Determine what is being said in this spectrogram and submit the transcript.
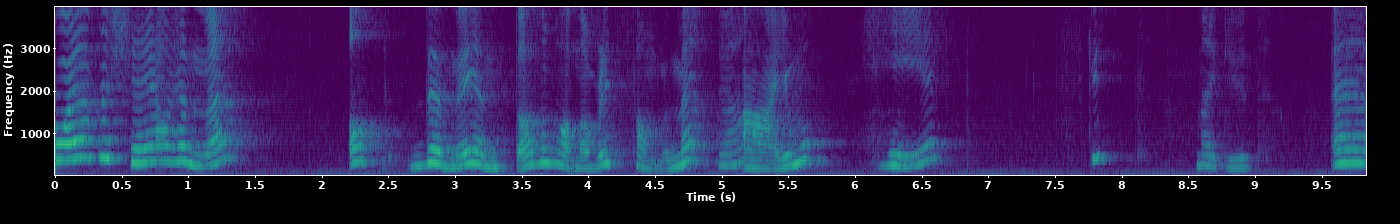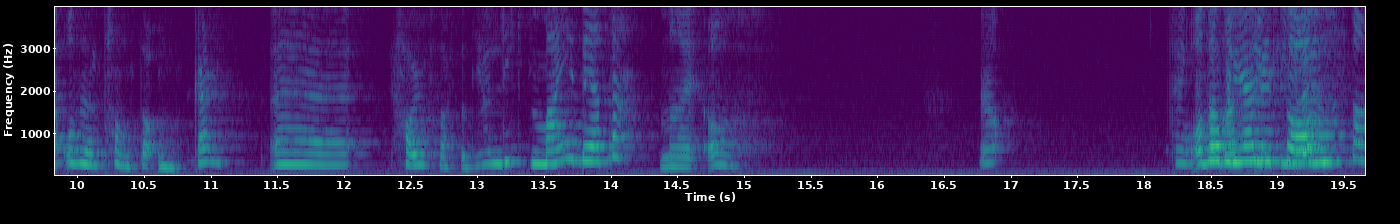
får jeg beskjed av henne at denne jenta som han har blitt sammen med, Ja. er jo helt skutt. Nei, gud. Eh, og den tanta og onkelen eh, har jo sagt at de har likt meg bedre. Nei, åh. Ja. Tenk Og da blir jeg litt sånn hennes, da.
